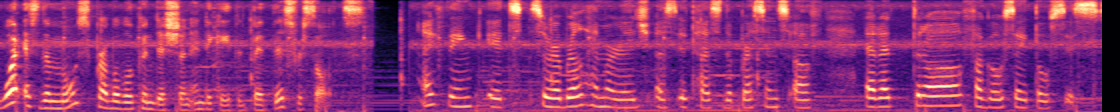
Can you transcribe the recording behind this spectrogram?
What is the most probable condition indicated by these results? I think it's cerebral hemorrhage as it has the presence of erythrophagocytosis.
